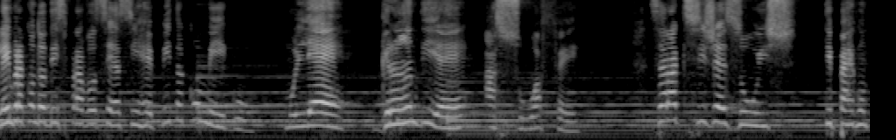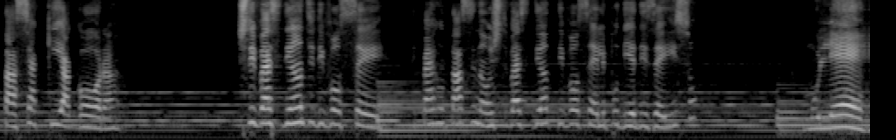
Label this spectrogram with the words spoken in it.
Lembra quando eu disse para você assim, repita comigo: mulher, grande é a sua fé. Será que se Jesus te perguntasse aqui agora, estivesse diante de você, te perguntasse não, estivesse diante de você, ele podia dizer isso? Mulher,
